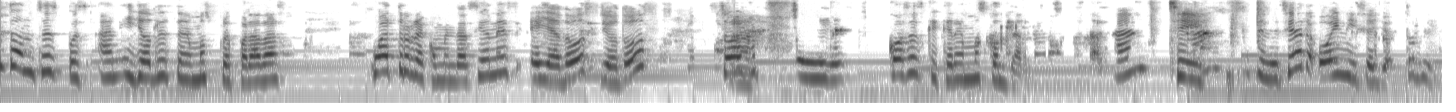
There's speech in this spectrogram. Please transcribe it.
Entonces, pues Ann y yo les tenemos preparadas cuatro recomendaciones, ella dos, yo dos, sobre eh, cosas que queremos contarles. Ah, sí. ¿Quieres iniciar o inicio yo? Tú dime.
